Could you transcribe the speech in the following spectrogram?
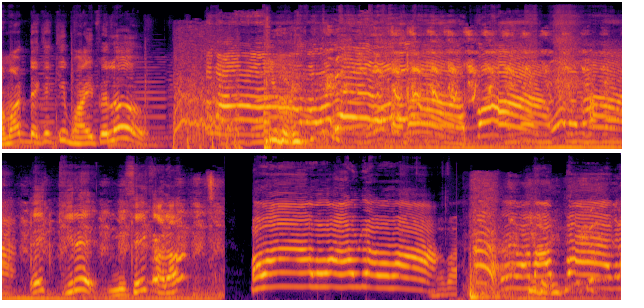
আমার দেখে কি ভয় পেল? এই কিরে নিচেই কারা? বাবা বাবা আমরা বাবা। বাবা যে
